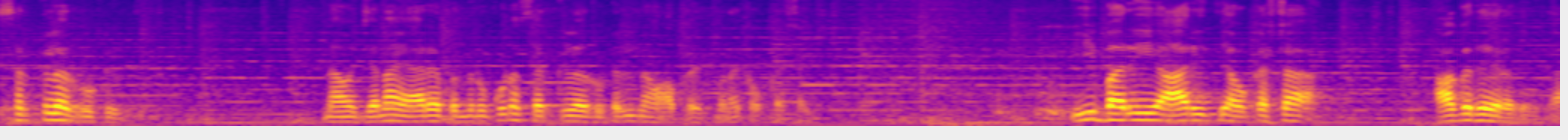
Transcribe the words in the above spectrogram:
ಸರ್ಕ್ಯುಲರ್ ರೂಟ್ ಇರ್ತಿತ್ತು ನಾವು ಜನ ಯಾರೇ ಬಂದರೂ ಕೂಡ ಸರ್ಕ್ಯುಲರ್ ರೂಟಲ್ಲಿ ನಾವು ಆಪ್ರೇಟ್ ಮಾಡೋಕ್ಕೆ ಅವಕಾಶ ಇದೆ ಈ ಬಾರಿ ಆ ರೀತಿ ಅವಕಾಶ ಆಗದೇ ಇರೋದ್ರಿಂದ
